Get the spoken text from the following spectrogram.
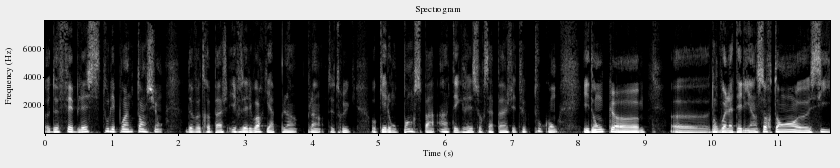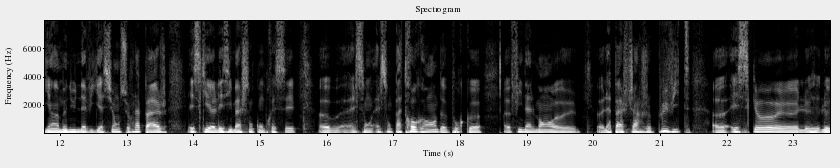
euh, de faiblesse, tous les points de tension de votre page. Et vous allez voir qu'il y a plein, plein de trucs auxquels on pense pas intégrer sur sa page, des trucs tout cons. Et donc, euh, euh, donc voilà, des liens sortants. Euh, s'il y a un menu de navigation sur la page, est-ce que les images sont compressées Elles sont, elles sont pas trop grandes pour que finalement la page charge plus vite euh, Est-ce que euh, le, le,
